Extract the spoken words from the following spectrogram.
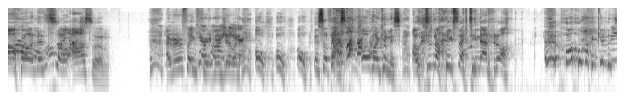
adorable. Oh, that's my so gosh. awesome. I remember playing Fruit right Ninja. Oh, oh, oh! It's so fast! oh my goodness! I was not expecting that at all. Oh my goodness. Me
